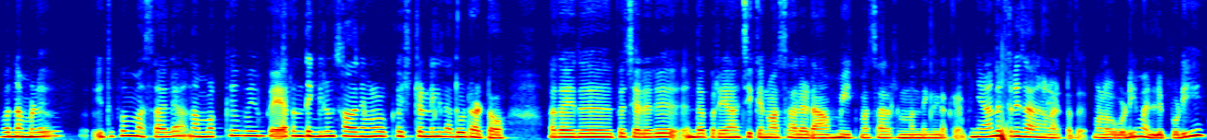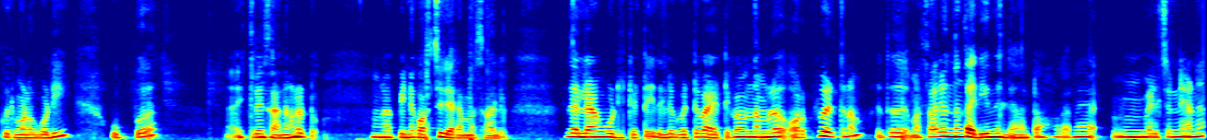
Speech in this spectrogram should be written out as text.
അപ്പോൾ നമ്മൾ ഇതിപ്പം മസാല നമുക്ക് വേറെ എന്തെങ്കിലും സാധനങ്ങളൊക്കെ ഇഷ്ടമുണ്ടെങ്കിൽ അതും ഇടാം കേട്ടോ അതായത് ഇപ്പോൾ ചിലർ എന്താ പറയുക ചിക്കൻ മസാല ഇടാം മീറ്റ് മസാല ഇടണമെന്തെങ്കിലൊക്കെ അപ്പോൾ ഞാൻ ഇത്രയും സാധനങ്ങളാണ് ഇട്ടത്. മുളക് പൊടി മല്ലിപ്പൊടി കുരുമുളക് പൊടി ഉപ്പ് ഇത്രയും സാധനങ്ങൾ ഇട്ടു. പിന്നെ കുറച്ച് ഗരം മസാലയും. ഇതെല്ലാം കൂടി ഇട്ടിട്ട് ഇതിൽ വിട്ട് വഴറ്റി. ഇപ്പം നമ്മൾ ഉറപ്പ് വരുത്തണം. ഇത് മസാല ഒന്നും കരിയുന്നില്ല കേട്ടോ. കാരണം വെളിച്ചെണ്ണയാണ്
